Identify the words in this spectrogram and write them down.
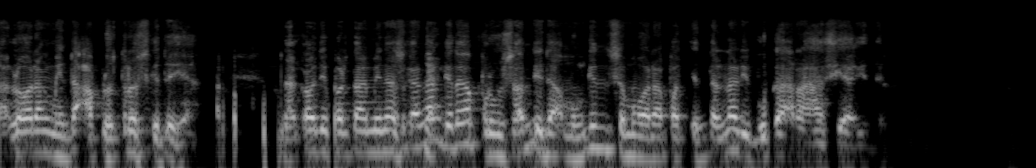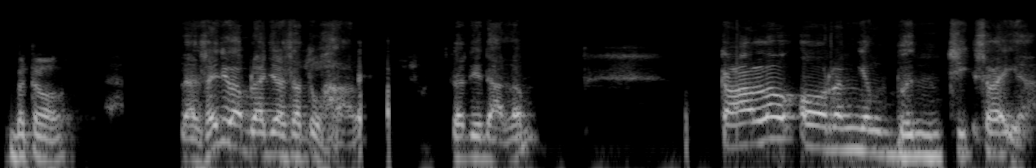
lalu orang minta upload terus gitu ya. Nah kalau di Pertamina sekarang kan kita kan perusahaan tidak mungkin semua rapat internal dibuka rahasia gitu. Betul. Dan saya juga belajar satu hal dari dalam. Kalau orang yang benci saya,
